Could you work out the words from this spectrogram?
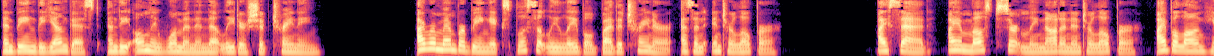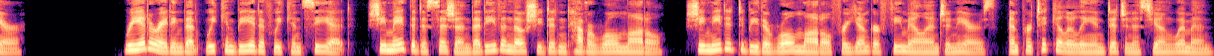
and being the youngest and the only woman in that leadership training. I remember being explicitly labeled by the trainer as an interloper. I said, I am most certainly not an interloper, I belong here. Reiterating that we can be it if we can see it, she made the decision that even though she didn't have a role model, she needed to be the role model for younger female engineers, and particularly indigenous young women.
